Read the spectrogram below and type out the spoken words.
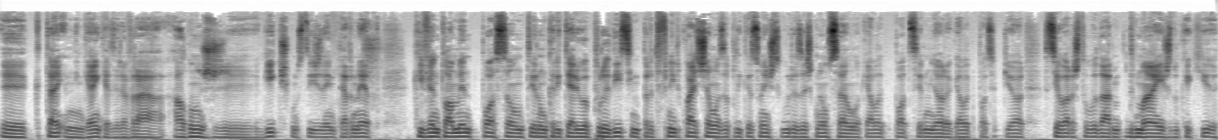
eh, que tem, ninguém, quer dizer, haverá alguns eh, geeks, como se diz da internet, que eventualmente possam ter um critério apuradíssimo para definir quais são as aplicações seguras, as que não são, aquela que pode ser melhor, aquela que pode ser pior, se agora estou a dar demais do que aqui,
